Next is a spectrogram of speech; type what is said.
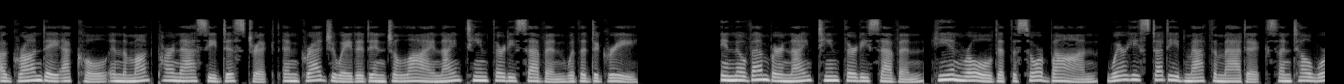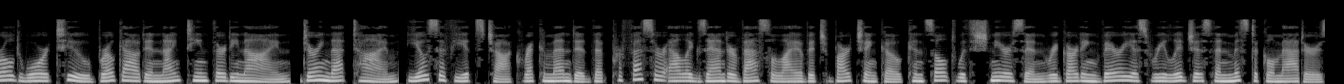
a grande école in the Montparnasse district and graduated in July 1937 with a degree. In November 1937, he enrolled at the Sorbonne, where he studied mathematics until World War II broke out in 1939. During that time, Yosef Yitzchak recommended that Professor Alexander Vasilyevich Barchenko consult with Schneerson regarding various religious and mystical matters,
